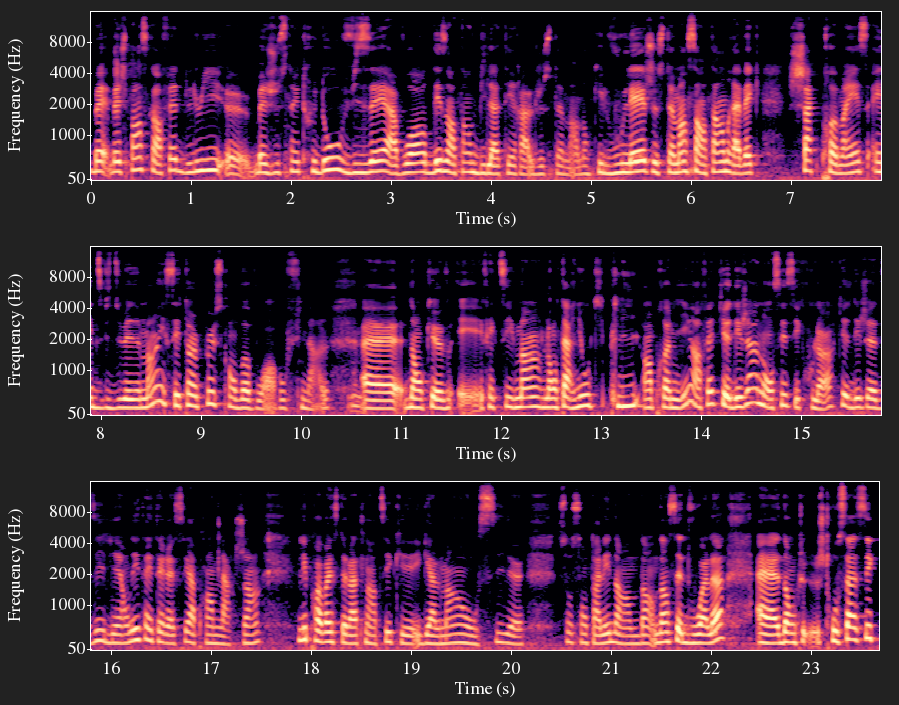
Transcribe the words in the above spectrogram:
Bien, ben, je pense qu'en fait, lui, euh, ben, Justin Trudeau visait à avoir des ententes bilatérales, justement. Donc, il voulait justement s'entendre avec chaque province individuellement, et c'est un peu ce qu'on va voir au final. Mm. Euh, donc, euh, effectivement, l'Ontario qui plie en premier, en fait, qui a déjà annoncé ses couleurs, qui a déjà dit, eh bien, on est intéressé à prendre l'argent. Les provinces de l'Atlantique également aussi sont allées dans, dans, cette voie-là. donc, je trouve ça assez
